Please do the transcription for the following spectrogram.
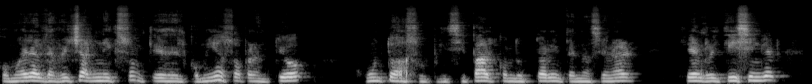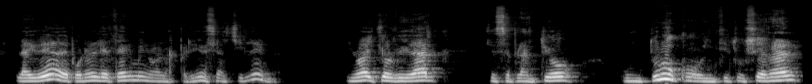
como era el de Richard Nixon, que desde el comienzo planteó, junto a su principal conductor internacional, Henry Kissinger, la idea de ponerle término a la experiencia chilena. No hay que olvidar que se planteó un truco institucional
